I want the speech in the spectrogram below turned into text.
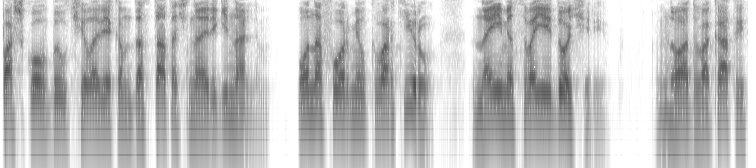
Пашков был человеком достаточно оригинальным. Он оформил квартиру на имя своей дочери. Но адвокаты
